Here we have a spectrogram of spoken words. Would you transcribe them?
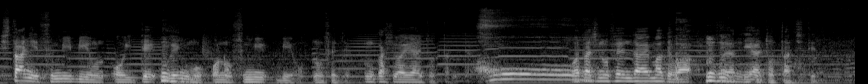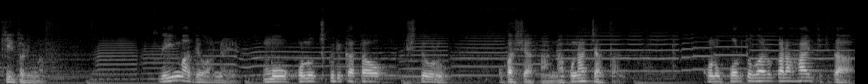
下に炭火を置いて上にもこの炭火を乗せて昔は焼いとったみたい。ー、ほう。私の先代まではそうやって焼いとったって聞いております。で今ではねもうこの作り方をしておるお菓子屋さんなくなっちゃったんですこのポルトガルから入ってきた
